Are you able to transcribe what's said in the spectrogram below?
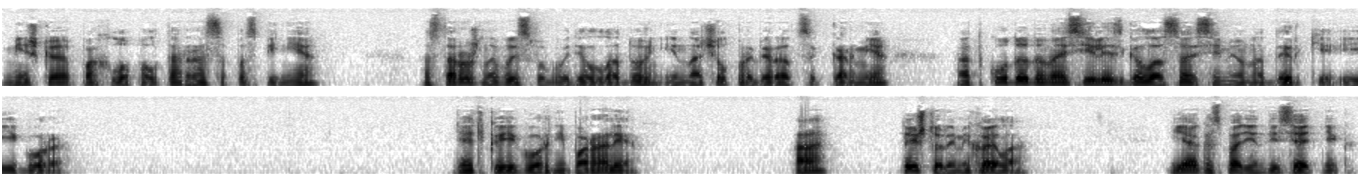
Мишка похлопал Тараса по спине, осторожно высвободил ладонь и начал пробираться к корме, откуда доносились голоса Семена Дырки и Егора. «Дядька Егор, не пора ли?» «А? Ты что ли, Михайло?» «Я, господин Десятник.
